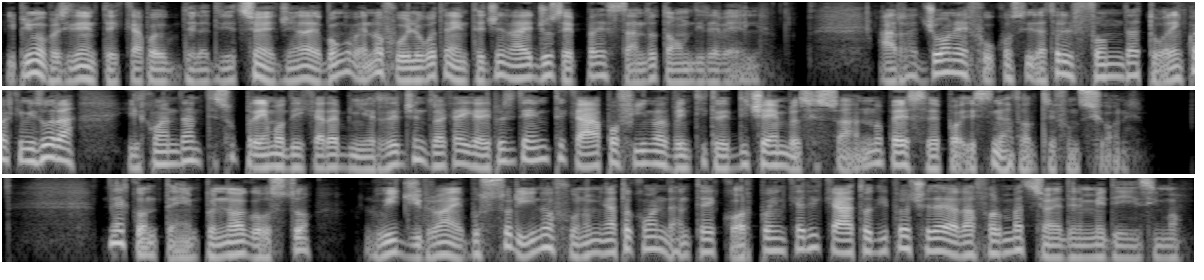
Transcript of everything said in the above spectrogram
Il primo presidente e capo della direzione generale del buon governo fu il luogotenente generale Giuseppe Alessandro Tondi Revel. A ragione fu considerato il fondatore, in qualche misura il comandante supremo dei carabinieri, reggendo la carica di presidente capo fino al 23 dicembre dello stesso anno per essere poi destinato ad altre funzioni. Nel contempo, il 9 agosto, Luigi Provane Bussolino fu nominato comandante del corpo incaricato di procedere alla formazione del medesimo.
